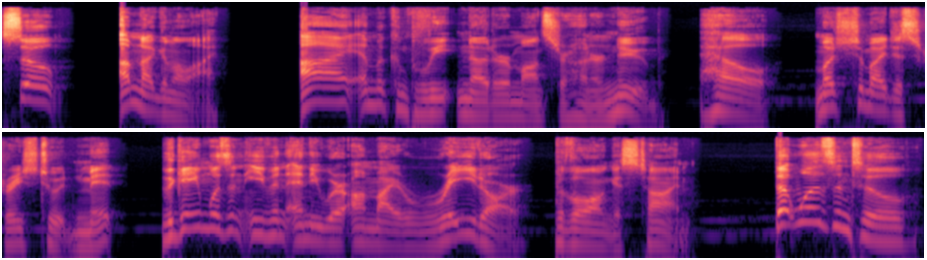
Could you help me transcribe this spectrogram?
So, I'm not gonna lie. I am a complete nutter Monster Hunter noob. Hell, much to my disgrace to admit, the game wasn't even anywhere on my radar for the longest time. That was until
